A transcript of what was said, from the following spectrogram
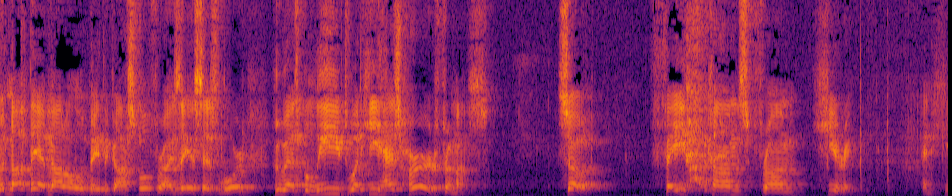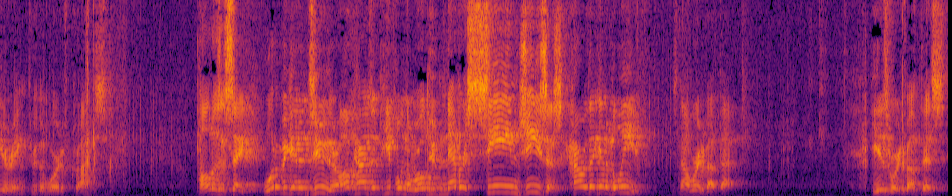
But not, they have not all obeyed the gospel, for Isaiah says, Lord, who has believed what he has heard from us? So, faith comes from hearing, and hearing through the word of Christ. Paul doesn't say, What are we going to do? There are all kinds of people in the world who've never seen Jesus. How are they going to believe? He's not worried about that. He is worried about this.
